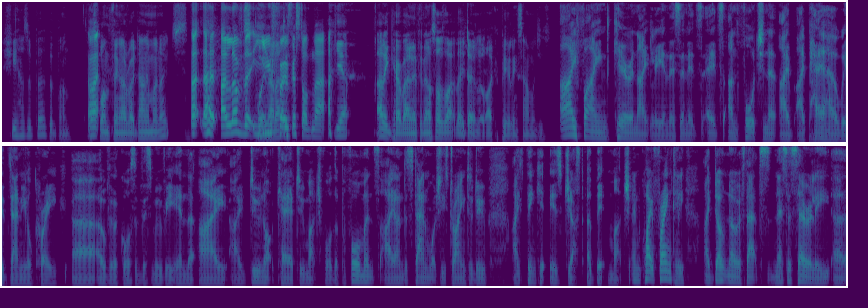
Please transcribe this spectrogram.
She has a burger bun. That's one thing I wrote down in my notes. I, I, I love that Just you that focused on that. Yeah, I didn't care about anything else. I was like, they don't look like appealing sandwiches. I find Keira Knightley in this, and it's it's unfortunate. I, I pair her with Daniel Craig uh, over the course of this movie, in that I I do not care too much for the performance. I understand what she's trying to do. I think it is just a bit much, and quite frankly, I don't know if that's necessarily uh,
